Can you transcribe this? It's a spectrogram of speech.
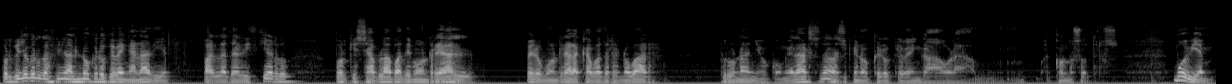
porque yo creo que al final no creo que venga nadie para el lateral izquierdo, porque se hablaba de Monreal, pero Monreal acaba de renovar por un año con el Arsenal, así que no creo que venga ahora con nosotros. Muy bien,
